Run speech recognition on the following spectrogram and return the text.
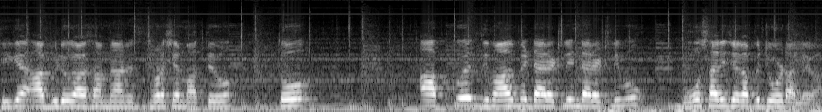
ठीक है, आप वीडियो का सामने आने से थोड़ा शर्माते हो तो आपको दिमाग में डायरेक्टली इनडायरेक्टली वो बहुत सारी जगह पे ज़ोर डालेगा।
